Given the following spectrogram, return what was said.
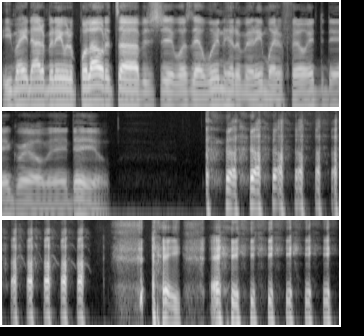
He might not have been able to pull out in time and shit. Once that wind hit him, man, they might have fell hit the damn ground, man. Damn. hey, hey,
